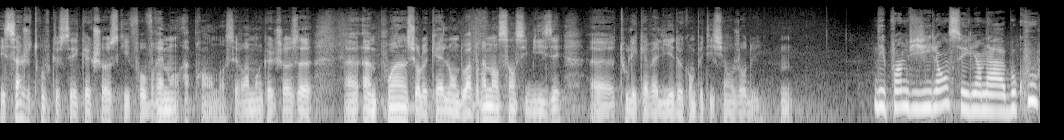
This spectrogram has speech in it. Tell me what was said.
Et ça, je trouve que c'est quelque chose qu'il faut vraiment apprendre. C'est vraiment quelque chose, euh, un, point sur lequel on doit vraiment sensibiliser euh, tous les cavaliers de compétition aujourd'hui. Hmm. Des points de vigilance, il y en a beaucoup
